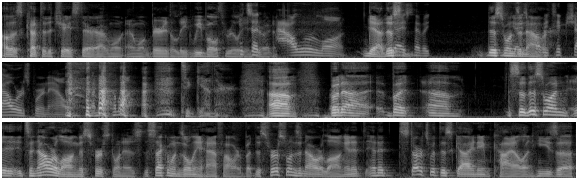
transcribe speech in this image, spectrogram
I'll just cut to the chase there. I won't I won't bury the lead. We both really enjoyed it. It's an them. hour long. Yeah, You this guys have a. this one's an hour probably take showers for an hour. I mean, come on. together. Um, but uh, but um, so this one it's an hour long. This first one is. The second one's only a half hour, but this first one's an hour long, and it and it starts with this guy named Kyle, and he's a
